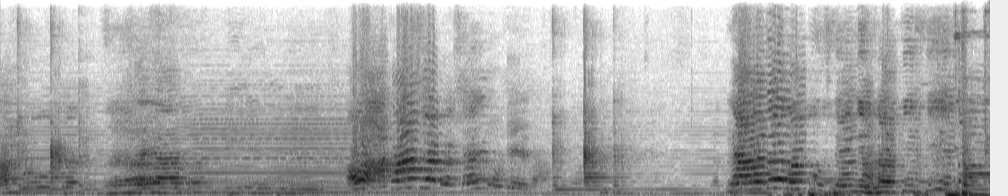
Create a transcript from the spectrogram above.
अमृत दया आकाशापेक्षाही मोठे आहे ना ज्ञानदेव पुसे निवृत्ती सीता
